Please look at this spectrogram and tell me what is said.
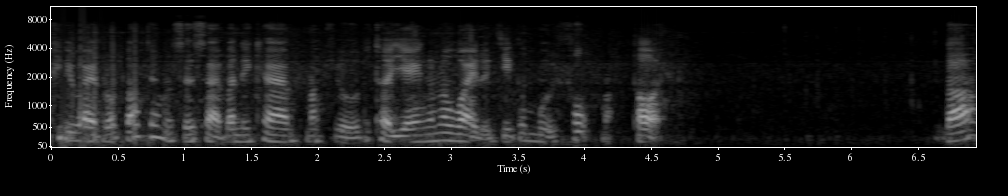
khi quay Roblox thì mình sẽ xài Bandicam mặc dù thời gian nó quay được chỉ có 10 phút mà thôi đó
